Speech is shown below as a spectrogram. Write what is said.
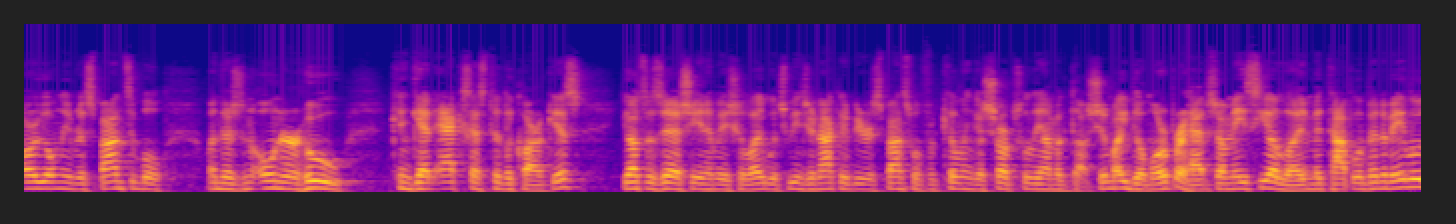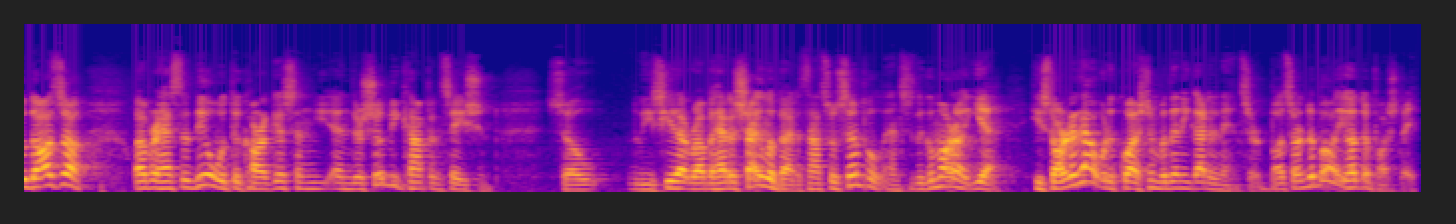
Are you only responsible when there's an owner who can get access to the carcass? Which means you're not going to be responsible for killing a sharp Suli Hamikdashim. Or perhaps. Whoever has to deal with the carcass, and, and there should be compensation. So we see that Rabbi had a shaila about it. It's not so simple. Answers the Gemara. Yeah, he started out with a question, but then he got an answer. Basar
